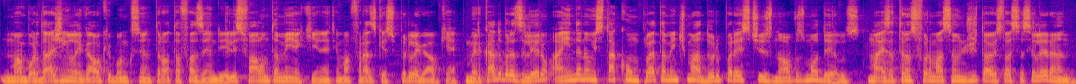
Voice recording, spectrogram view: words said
uma abordagem legal que o Banco Central está fazendo. E eles falam também aqui, né? Tem uma frase que é super legal, que é: o mercado brasileiro ainda não está completamente maduro para estes novos modelos, mas a transformação digital está se acelerando.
